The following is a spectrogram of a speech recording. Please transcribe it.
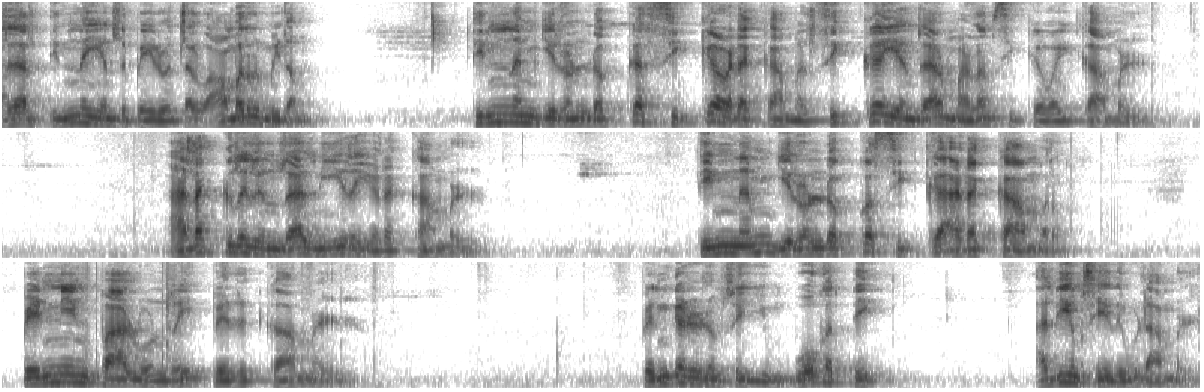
அதனால் திண்ணை என்று பெயர் வைத்தால் அமரும் இடம். தின்னம் இரண்டொக்க சிக்க அடக்காமல் சிக்க என்றால் மலம் சிக்க வைக்காமல். அடக்குதல் என்றால் நீரை அடக்காமல். திண்ணம் இரண்டொக்க சிக்க அடக்காமரும். பெண்ணின் பால் ஒன்றை பெருக்காமல். பெண்களிடம் செய்யும் போகத்தை அதிகம் செய்து விடாமல்.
